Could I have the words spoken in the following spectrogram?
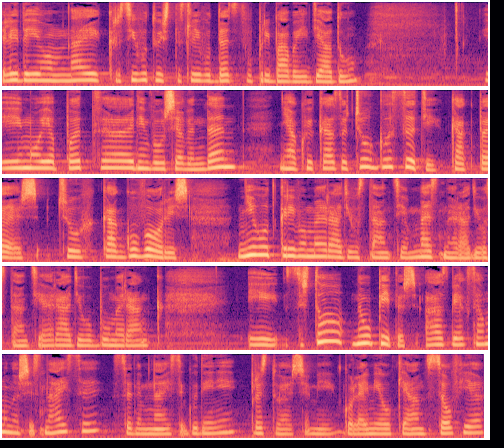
или да имам най-красивото и щастливо детство при баба и дядо. И моя път, един вълшебен ден, някой каза, чух гласа ти, как пееш, чух как говориш, ние откриваме радиостанция, местна радиостанция, радио Бумеранг. И защо не опиташ? Аз бях само на 16-17 години, престояше ми големия океан София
